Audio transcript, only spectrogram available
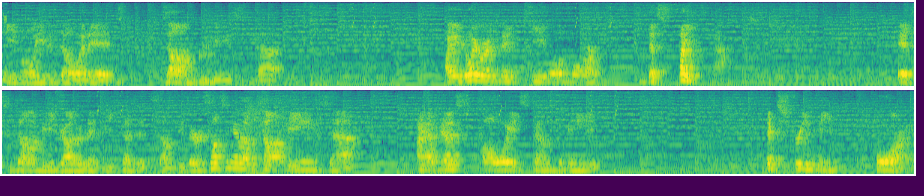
Evil, even though it is zombies, but I enjoy Resident Evil more despite that. It's zombies rather than because it's zombies. There's something about zombies that I have just always found to be extremely boring.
